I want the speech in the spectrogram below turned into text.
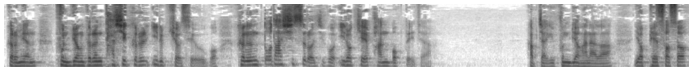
그러면 군병들은 다시 그를 일으켜 세우고 그는 또 다시 쓰러지고 이렇게 반복되자 갑자기 군병 하나가 옆에 서서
